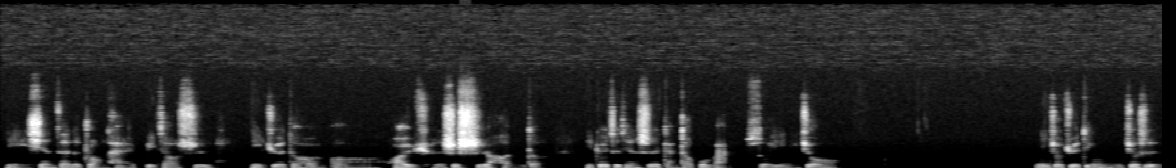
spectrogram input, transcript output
你现在的状态比较是，你觉得呃话语权是失衡的，你对这件事感到不满，所以你就你就决定就是，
